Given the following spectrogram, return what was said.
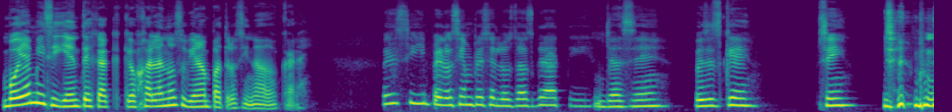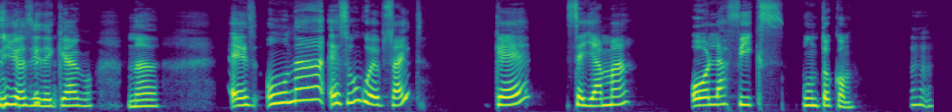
Voy a mi siguiente hack, que ojalá nos hubieran patrocinado, caray. Pues sí, pero siempre se los das gratis. Ya sé. Pues es que, sí. y yo así, ¿de qué hago? Nada. Es una, es un website que se llama holafix.com. Ujú.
